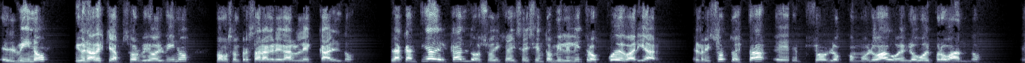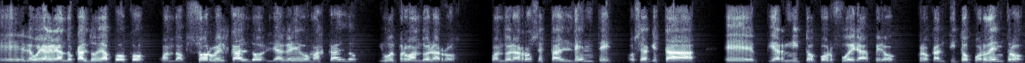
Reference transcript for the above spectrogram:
el vino y una vez que absorbió el vino, vamos a empezar a agregarle caldo. La cantidad del caldo, yo dije ahí 600 mililitros, puede variar. El risotto está, eh, yo lo, como lo hago es lo voy probando. Eh, le voy agregando caldo de a poco, cuando absorbe el caldo, le agrego más caldo y voy probando el arroz. Cuando el arroz está al dente, o sea que está eh, tiernito por fuera, pero crocantito por dentro,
